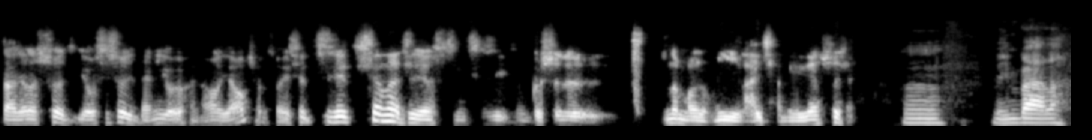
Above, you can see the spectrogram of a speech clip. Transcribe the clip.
大家的设计游戏设计能力又有很高的要求，所以现这些现在这件事情其实已经不是那么容易来钱的一件事情。嗯，明白了。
